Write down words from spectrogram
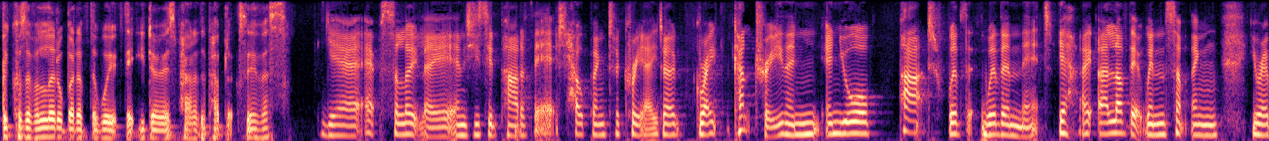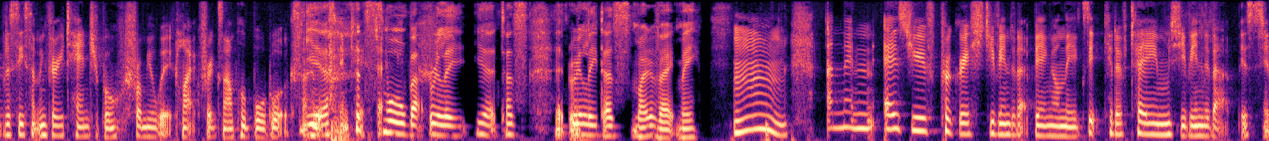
because of a little bit of the work that you do as part of the public service. Yeah, absolutely. And as you said, part of that helping to create a great country, then and your part with within that. Yeah, I, I, love that when something you're able to see something very tangible from your work, like for example, boardwalks. I yeah, it's small, but really, yeah, it does. It really does motivate me. Mm. And then as you've progressed, you've ended up being on the executive teams. You've ended up as the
